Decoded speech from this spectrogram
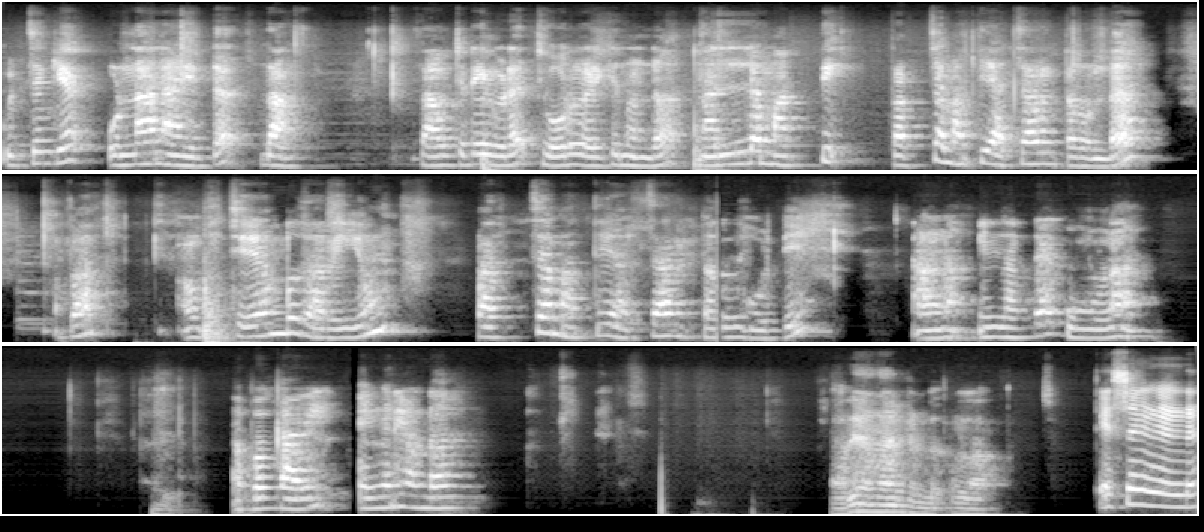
ഉച്ചയ്ക്ക് ഉണ്ണാനായിട്ട് ഇതാ സാവുച്ചടി ഇവിടെ ചോറ് കഴിക്കുന്നുണ്ട്. നല്ല മത്തി പച്ച മത്തി അച്ചാറിട്ടതുണ്ട്. അപ്പം ചേമ്പ് കറിയും പച്ച മത്തി അച്ചാറിട്ടതും കൂട്ടി ആണ് ഇന്നത്തെ ഊണ്. അപ്പൊ കറി എങ്ങനെയുണ്ട്? കറി നന്നായിട്ടുണ്ട്. കൊള്ളാം. ടേസ്റ്റ് എങ്ങനെയുണ്ട്?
